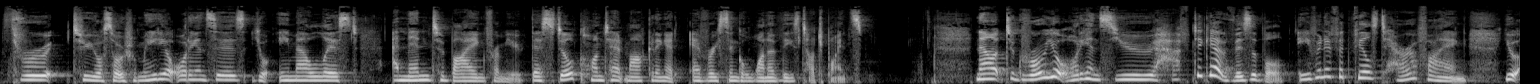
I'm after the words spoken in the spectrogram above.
through to your social media audiences, your email list, and then to buying from you. There's still content marketing at every single one of these touch points. Now, to grow your audience, you have to get visible, even if it feels terrifying. You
